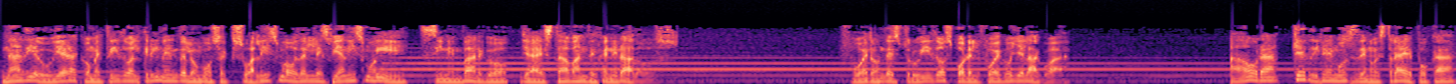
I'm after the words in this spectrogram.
Nadie hubiera cometido el crimen del homosexualismo o del lesbianismo y, sin embargo, ya estaban degenerados. Fueron destruidos por el fuego y el agua. Ahora, ¿qué diremos de nuestra época?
